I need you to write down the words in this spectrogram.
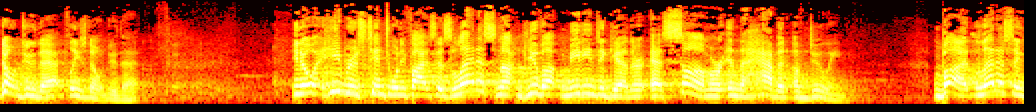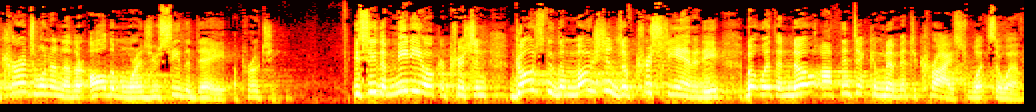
Don't do that. Please don't do that. You know what? Hebrews 10:25 says, Let us not give up meeting together as some are in the habit of doing but let us encourage one another all the more as you see the day approaching. You see, the mediocre Christian goes through the motions of Christianity, but with a no authentic commitment to Christ whatsoever.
